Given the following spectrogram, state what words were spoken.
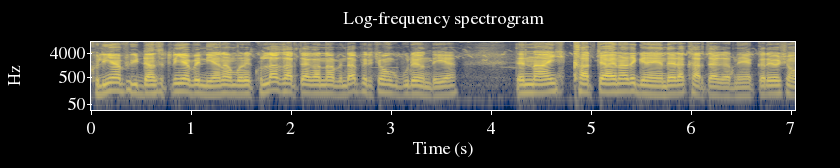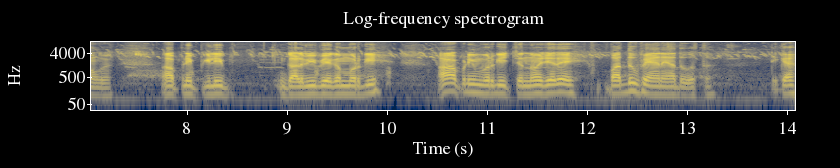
ਖੁੱਲੀਆਂ ਫੀਡਾਂ ਸਿੱਟਣੀਆਂ ਪੈਂਦੀਆਂ ਨਾ ਮੋਰੇ ਖੁੱਲਾ ਖਰਚਾ ਕਰਨਾ ਪੈਂਦਾ, ਫਿਰ ਸ਼ੌਂਕ ਪੂਰੇ ਹੁੰਦੇ ਆ। ਤੇ ਨਾ ਹੀ ਖਰਚਾ ਇਹਨਾਂ ਤੇ ਗਿਣਿਆ ਜਾਂਦਾ ਜਿਹੜਾ ਖਰਚਾ ਕਰਦੇ ਆ, ਕਰਿਓ ਸ਼ੌਂਕ। ਆਪਣੀ ਪੀਲੀ ਗਲਵੀ ਬੇਗਮ ਮੁਰਗੀ ਆ ਆਪਣੀ ਮੁਰਗੀ ਚੰਨੋ ਜਿਹਦੇ ਵਾਧੂ ਫੈਨ ਆ ਦੋਸਤ, ਠੀਕ ਹੈ?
